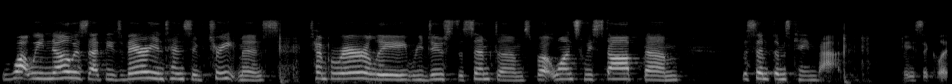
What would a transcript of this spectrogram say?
what we know is that these very intensive treatments temporarily reduce the symptoms, but once we stopped them, the symptoms came back, basically.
